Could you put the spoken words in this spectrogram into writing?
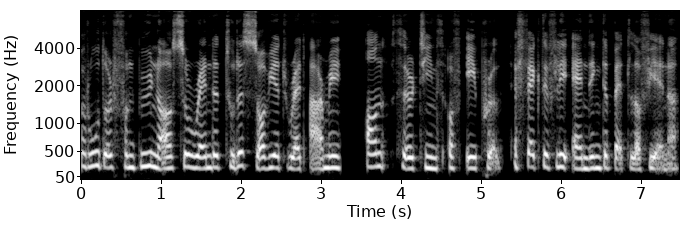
Rudolf von Bünau surrendered to the Soviet Red Army on 13th of April, effectively ending the Battle of Vienna.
